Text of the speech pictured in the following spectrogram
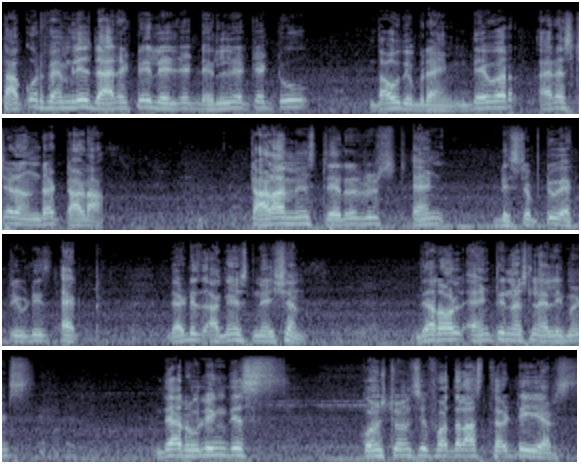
Thakur family is directly related, related to Dawood Ibrahim. They were arrested under TADA. TADA means Terrorist and Disruptive Activities Act. That is against nation. They are all anti-national elements. They are ruling this constituency for the last 30 years.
